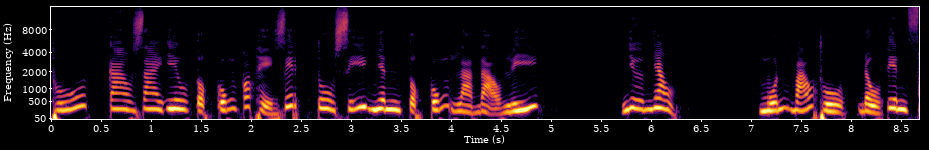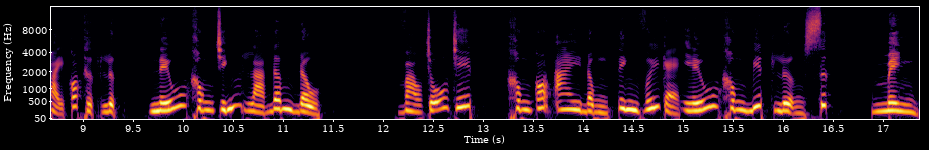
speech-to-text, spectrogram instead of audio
Thú, cao giai yêu tộc cũng có thể giết tu sĩ nhân tộc cũng là đạo lý. Như nhau. Muốn báo thù, đầu tiên phải có thực lực, nếu không chính là đâm đầu. Vào chỗ chết, không có ai đồng tinh với kẻ yếu không biết lượng sức. Mình,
